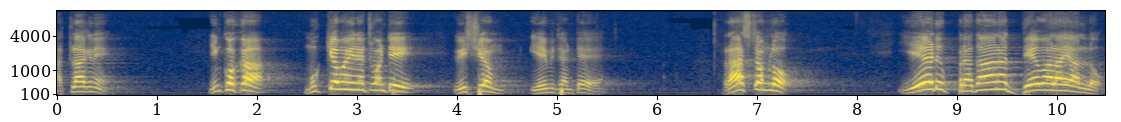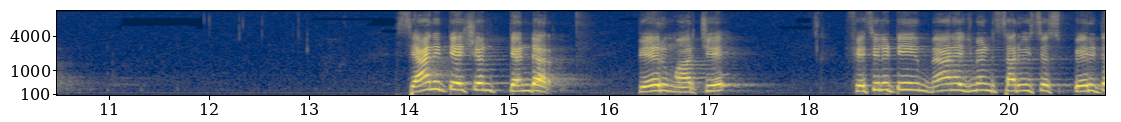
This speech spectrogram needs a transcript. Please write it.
అట్లాగనే ఇంకొక ముఖ్యమైనటువంటి విషయం ఏమిటంటే రాష్ట్రంలో ఏడు ప్రధాన దేవాలయాల్లో శానిటేషన్ టెండర్ పేరు మార్చి ఫెసిలిటీ మేనేజ్మెంట్ సర్వీసెస్ పేరిట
